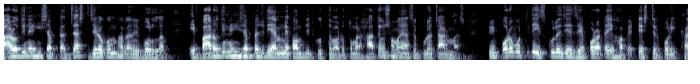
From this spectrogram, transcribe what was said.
বারো দিনের হিসাবটা জাস্ট যেরকমভাবে আমি বললাম, এই বারো দিনের হিসাবটা যদি এমনি কমপ্লিট করতে পারো, তোমার হাতেও সময় আছে পুরো চার মাস, তুমি পরবর্তীতে স্কুলে যে যে পড়াটাই হবে টেস্টের পরীক্ষা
